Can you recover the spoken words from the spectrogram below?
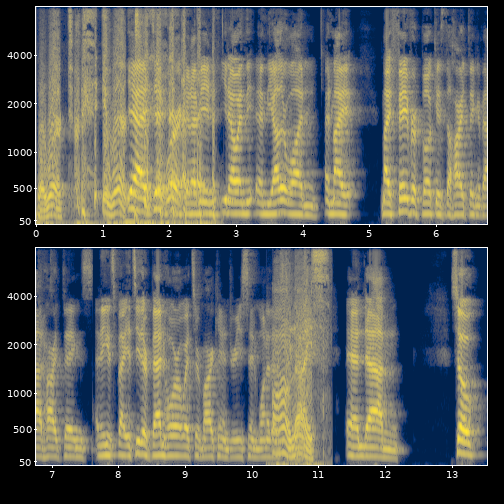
well worked. it worked. Yeah, it did work. and I mean, you know, and the and the other one, and my my favorite book is The Hard Thing About Hard Things. I think it's by it's either Ben Horowitz or Marc Andreessen, one of those. Oh, nice. And um, so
